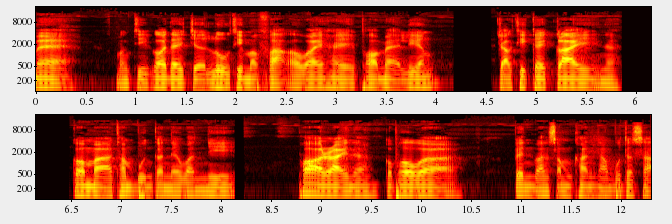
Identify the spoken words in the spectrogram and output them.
แม่ บางทีก็ได้เจอลูกที่มาฝากเอาไว้ให้พ่อแม่เลี้ยง จากที่ไกลๆนะก็มาทำบุญกันในวันนี้ เพราะอะไรนะก็เพราะว่าเป็นวันสำคัญทางพุทธศา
